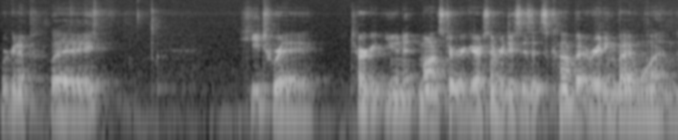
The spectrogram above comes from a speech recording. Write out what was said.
We're gonna play Heat Ray. Target unit, monster, or garrison reduces its combat rating by one,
